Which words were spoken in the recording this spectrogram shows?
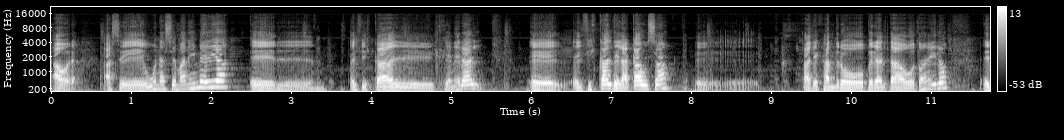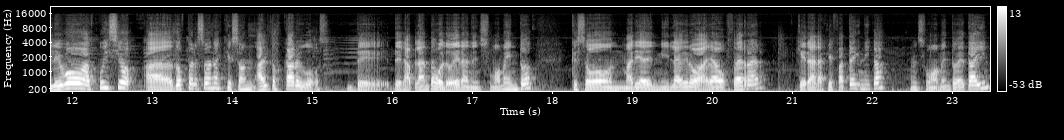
Ahora, hace una semana y media, el, fiscal general, el, el fiscal de la causa, eh, Alejandro Peralta Botonelo, elevó a juicio a dos personas que son altos cargos de, de la planta, o lo eran en su momento, que son María del Milagro Arao Ferrer, que era la jefa técnica en su momento de TAI,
